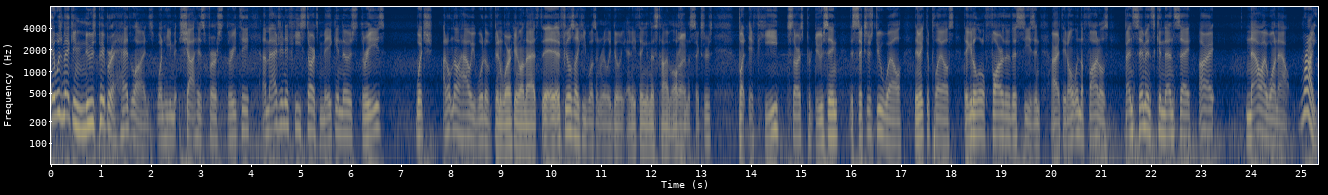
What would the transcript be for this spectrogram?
it was making newspaper headlines when he shot his first three. T. Imagine if he starts making those threes, which I don't know how he would have been working on that. It, feels like he wasn't really doing anything in this time off Right. from the Sixers. But if he starts producing, the Sixers do well. They make the playoffs. They get a little farther this season. All right, they don't win the finals. Ben Simmons can then say, "All right, now I want out," Right.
